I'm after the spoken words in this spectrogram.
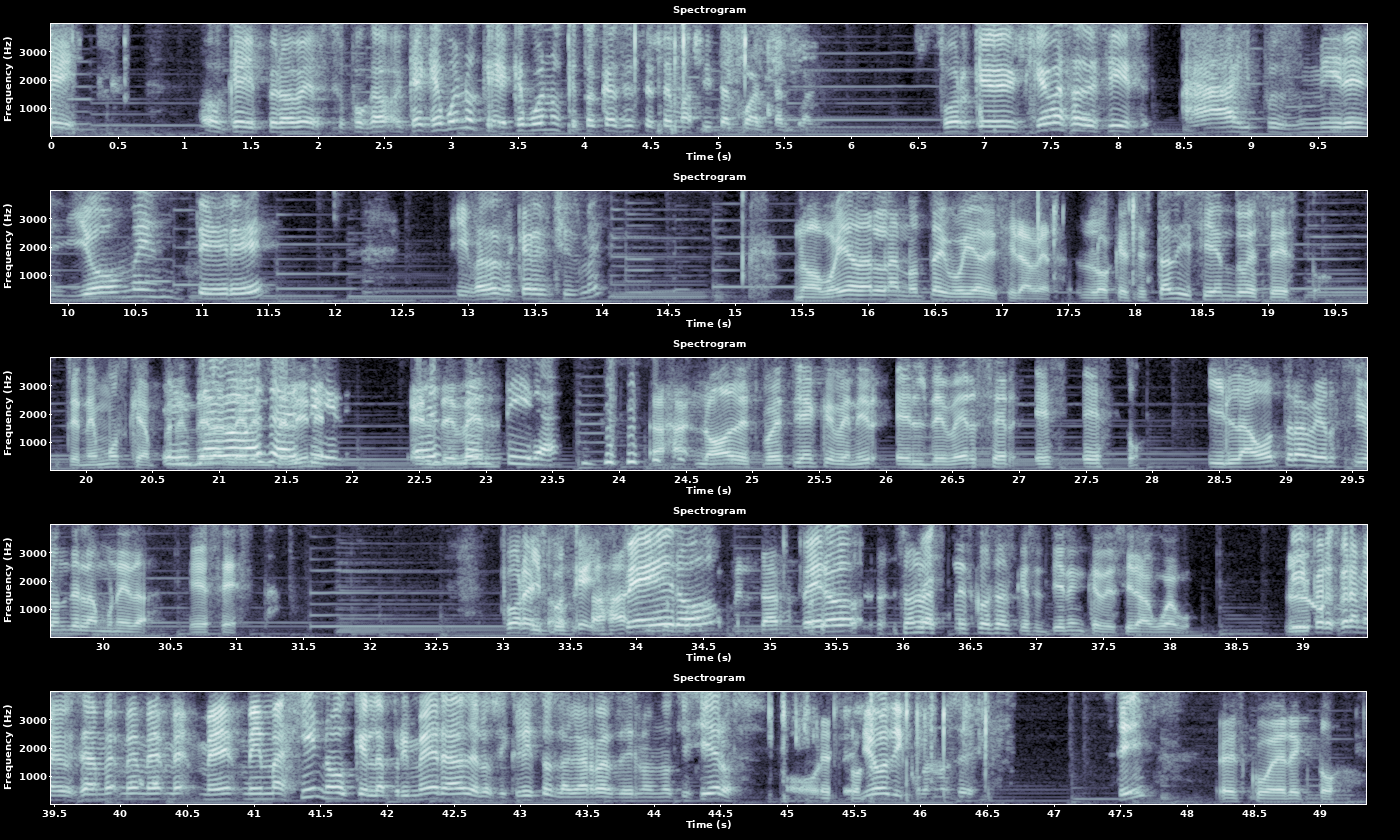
ok, pero a ver, suponga, qué, qué bueno que, qué bueno que tocas este tema así tal cual, tal cual. Porque, ¿qué vas a decir? Ay, pues miren, yo me enteré. ¿Y vas a sacar el chisme? No, voy a dar la nota y voy a decir, a ver, lo que se está diciendo es esto. Tenemos que aprender a leer vas a entre líneas. El es deber, mentira. ajá, no, después tiene que venir el deber ser es esto. Y la otra versión de la moneda es esta. Por Y eso, pues, ok. ajá, pero, pues, pero- o sea, son las tres cosas que se tienen que decir a huevo. sí, pero espérame, o sea, me, me- me- me- me imagino que la primera de los ciclistas la agarras de los noticieros o el periódico, no sé. ¿Sí? Es correcto.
